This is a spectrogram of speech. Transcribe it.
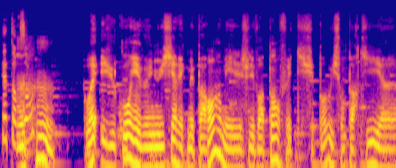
14 ans. hum. Ouais, et du coup, on est venu ici avec mes parents, mais je les vois pas en fait. Je sais pas où ils sont partis. euh.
